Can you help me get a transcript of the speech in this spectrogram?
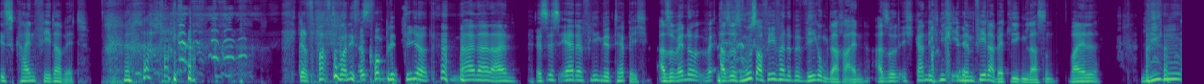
ist kein Federbett. Das machst du mal nicht so kompliziert. Nein, nein, nein. Es ist eher der fliegende Teppich. Also wenn du, also es muss auf jeden Fall eine Bewegung da rein. Also ich kann dich okay. nicht in einem Federbett liegen lassen, weil Liegen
